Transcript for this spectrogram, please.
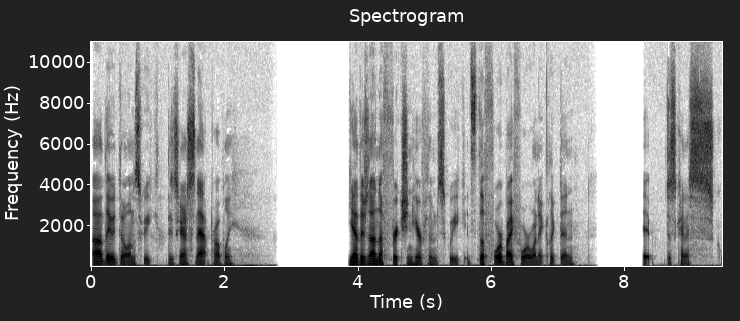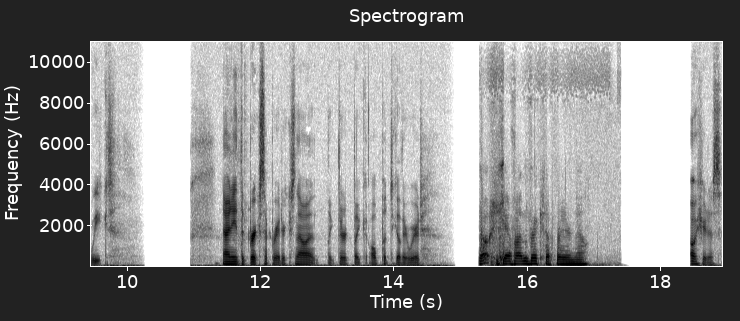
Uh, they don't want to squeak. They're just gonna snap probably. Yeah, there's not enough friction here for them to squeak. It's the 4x4 when it clicked in. It just kind of squeaked. Now I need the brick separator because now it, like they're like all put together weird. No, you can't find the brick separator now. Oh, here it is.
